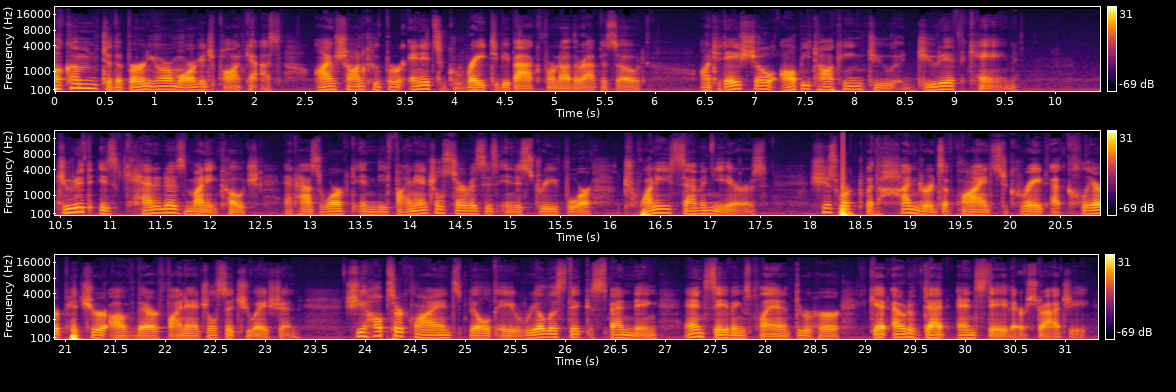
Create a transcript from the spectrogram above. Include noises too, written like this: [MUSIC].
Welcome to the Burn Your Mortgage podcast. I'm Sean Cooper, and it's great to be back for another episode. On today's show, I'll be talking to Judith Cane. Judith is Canada's money coach and has worked in the financial services industry for 27 years. She has worked with hundreds of clients to create a clear picture of their financial situation she helps her clients build a realistic spending and savings plan through her get out of debt and stay there strategy.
